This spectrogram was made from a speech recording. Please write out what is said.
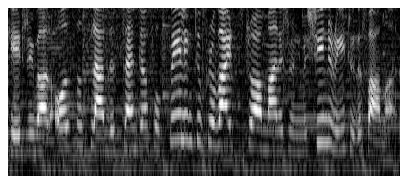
Kejriwal also slammed the centre for failing to provide straw management machinery to the farmers.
